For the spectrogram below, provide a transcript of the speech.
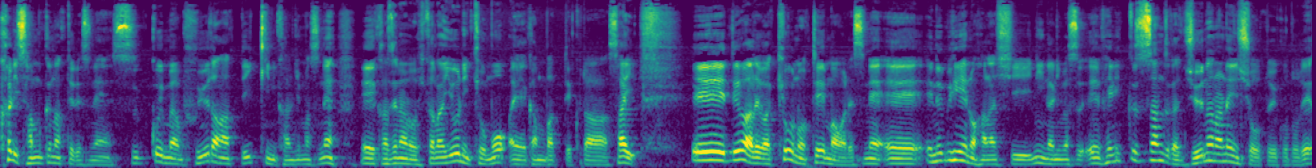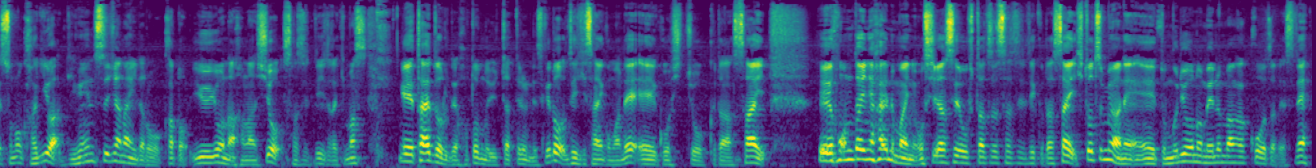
かり寒くなってですね、すっごい冬だなって一気に感じますね。えー風邪などをひかないように今日も、えー頑張ってください。えーではでは今日のテーマはですね、えー NBA の話になります、えーフェニックス・サンズが17連勝ということでその鍵はディフェンスじゃないだろうかというような話をさせていただきます、えータイトルでほとんど言っちゃってるんですけどぜひ最後まで、えーご視聴ください、えー本題に入る前にお知らせを2つさせてください。1つ目はね、えーと無料のメルマガ講座ですね、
